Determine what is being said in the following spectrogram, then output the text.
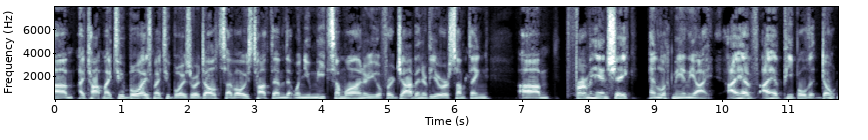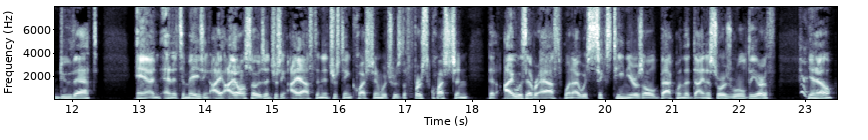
um, I taught my two boys, my two boys are adults. I've always taught them that when you meet someone or you go for a job interview or something, um, firm handshake and look me in the eye. I have, I have people that don't do that. And, and it's amazing. I, I also is interesting. I asked an interesting question, which was the first question that I was ever asked when I was 16 years old, back when the dinosaurs ruled the earth, you know?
